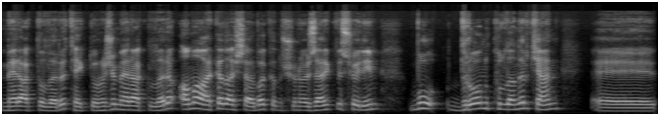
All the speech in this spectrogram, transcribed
meraklıları, teknoloji meraklıları. Ama arkadaşlar bakın şunu özellikle söyleyeyim. Bu drone kullanırken e,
